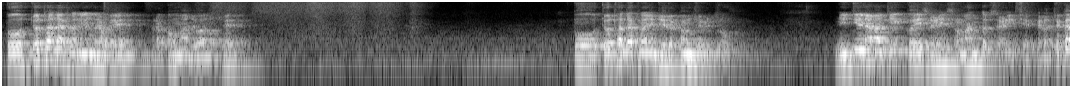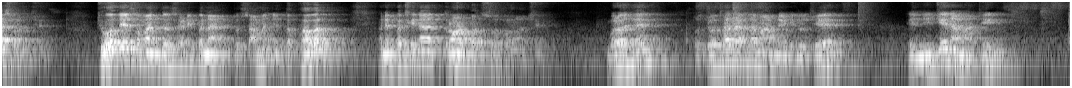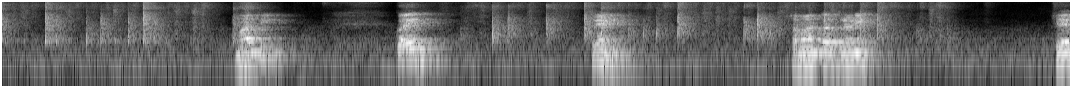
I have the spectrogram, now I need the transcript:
તો ચોથા દાખલાની અંદર આપણે રકમમાં જવાનું છે. તો ચોથા દાખલાની જે રકમ છે મિત્રો, નીચેનામાંથી કઈ શ્રેણી સમાંતર શ્રેણી છે? પેલા ચકાસવાનું છે. જો તે સમાંતર શ્રેણી બનાવે, તો સામાન્ય તફાવત અને પછીના ત્રણ પદ શોધવાના છે. બરાબર છે? તો ચોથા દાખલામાં આપણે કીધું છે કે નીચેનામાંથી માંથી કઈ શ્રેણી સમાંતર શ્રેણી છે.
